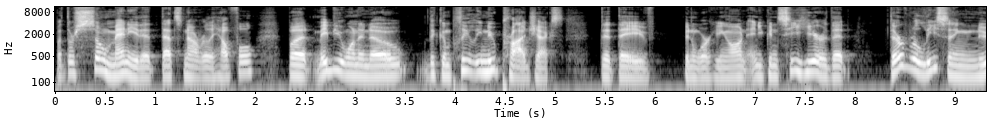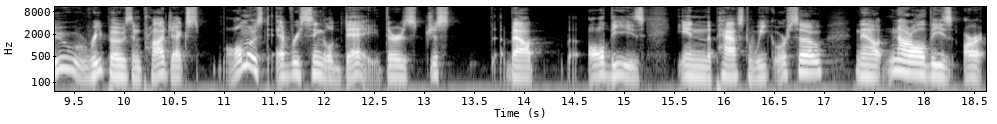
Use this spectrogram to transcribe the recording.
but there's so many that that's not really helpful. But maybe you want to know the completely new projects that they've been working on. And you can see here that they're releasing new repos and projects almost every single day. There's just about all these in the past week or so. Now, not all these are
